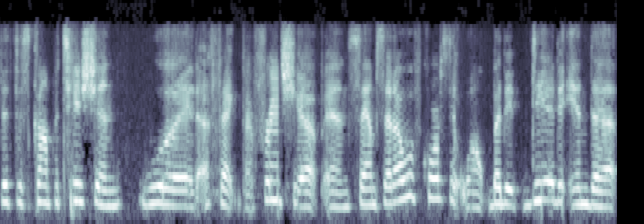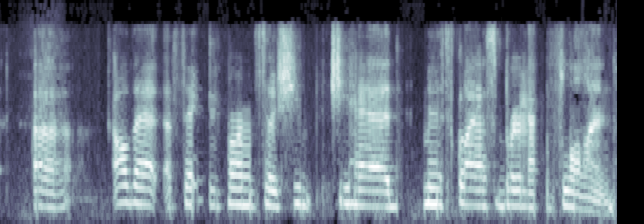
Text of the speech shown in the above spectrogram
that this competition would affect their friendship. And Sam said, Oh, of course it won't. But it did end up, uh, all that affected Carmen. So she, she had Miss Glass bring out the flan.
